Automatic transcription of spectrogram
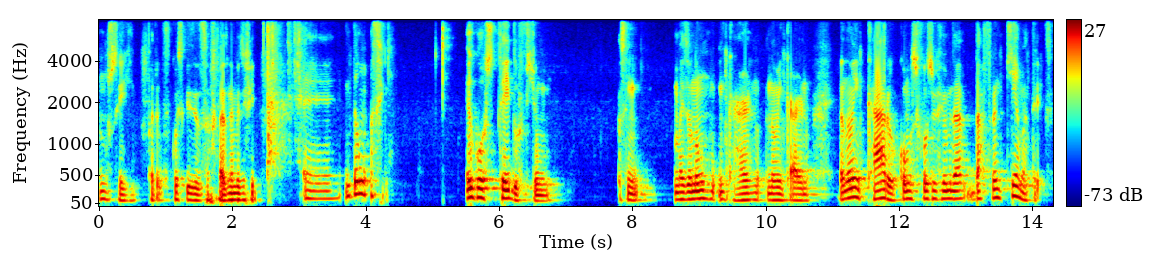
Não sei, ficou esquisita essa frase, né? Mas enfim. É, então, assim, eu gostei do filme. Assim, mas eu não encarno, não encarno. Eu não encaro como se fosse o um filme da, da franquia Matrix.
